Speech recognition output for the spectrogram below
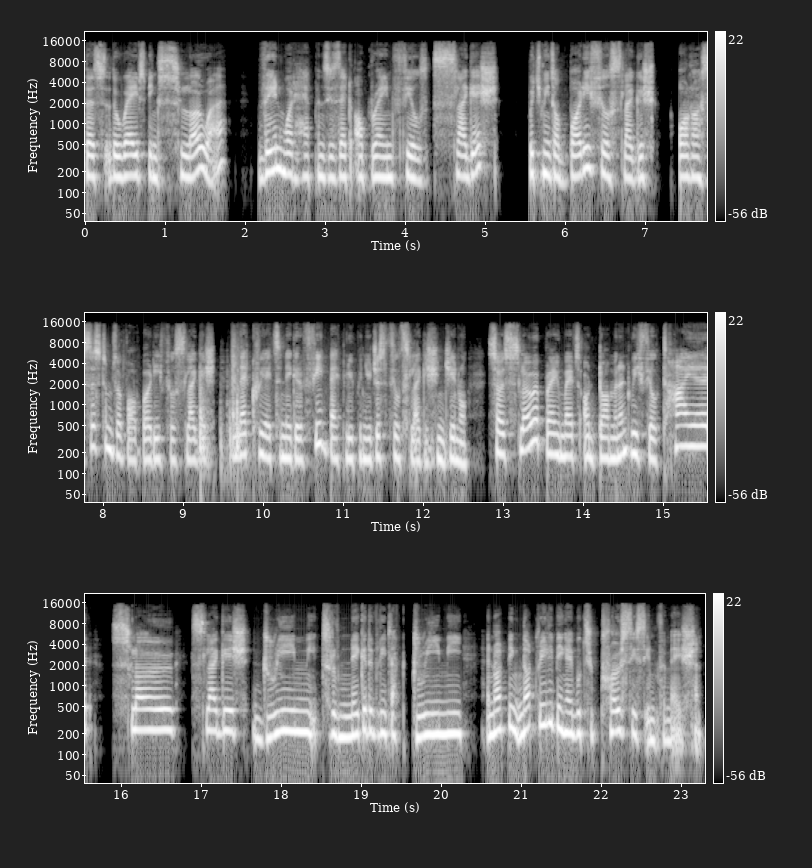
the, the waves being slower, then what happens is that our brain feels sluggish, which means our body feels sluggish, all our systems of our body feel sluggish, and that creates a negative feedback loop, and you just feel sluggish in general. So slower brain waves are dominant. We feel tired, slow, sluggish, dreamy, sort of negatively like dreamy, and not being not really being able to process information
